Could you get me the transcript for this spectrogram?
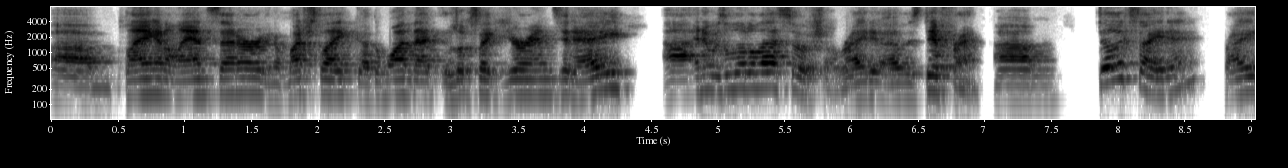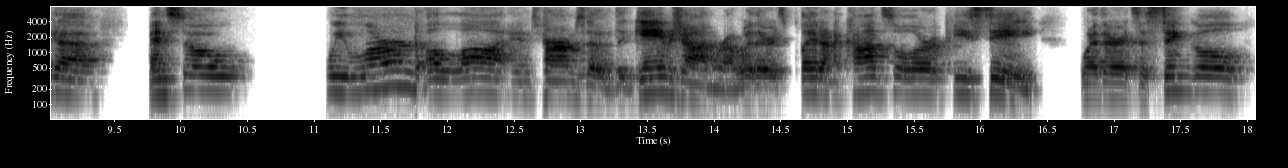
um, playing in a LAN center. You know, much like uh, the one that it looks like you're in today uh, and it was a little less social, right? It, it was different. Um, still exciting, right? Uh, and so we learned a lot in terms of the game genre, whether it's played on a console or a PC, whether it's a single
